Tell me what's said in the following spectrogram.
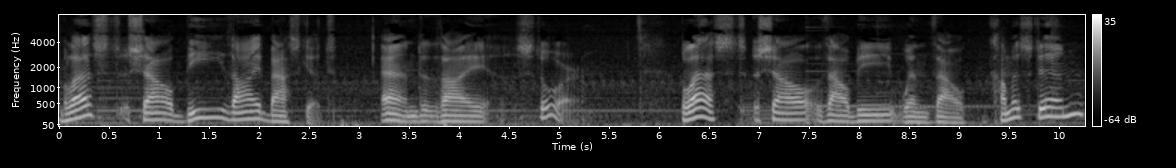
Blessed shall be thy basket and thy store. Blessed shall thou be when thou comest in,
